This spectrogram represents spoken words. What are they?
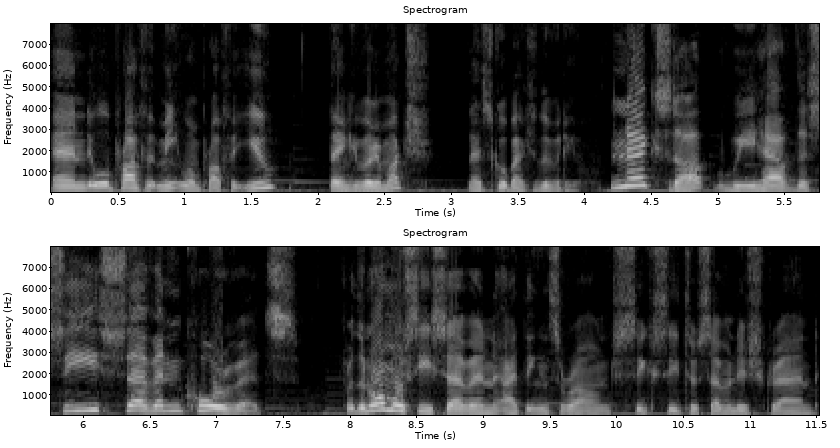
And it will profit me. It won't profit you. Thank you very much. Let's go back to the video. Next up, we have the C7 Corvettes. For the normal C7, I think it's around 60 to 70 grand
